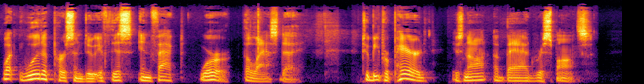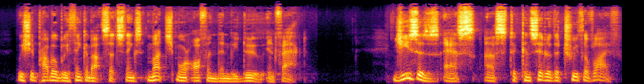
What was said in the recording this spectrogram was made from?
What would a person do if this, in fact, were the last day? To be prepared is not a bad response we should probably think about such things much more often than we do, in fact. Jesus asks us to consider the truth of life.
